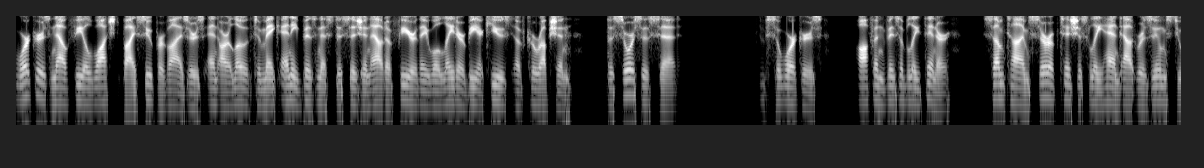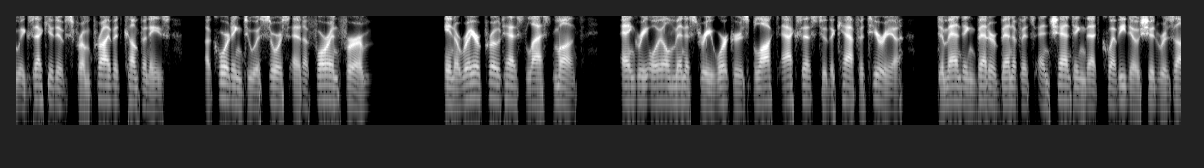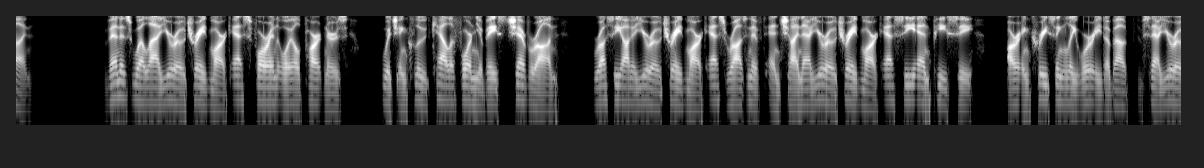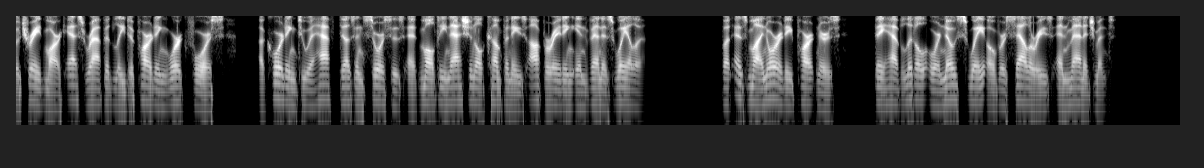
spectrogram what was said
Workers now feel watched by supervisors and are loath to make any business decision out of fear they will later be accused of corruption, the sources said. PSA workers, often visibly thinner, sometimes surreptitiously hand out resumes to executives from private companies, according to a source at a foreign firm. In a rare protest last month, angry oil ministry workers blocked access to the cafeteria, demanding better benefits and chanting that Quevedo should resign. Venezuela Euro trademark S foreign oil partners, which include California-based Chevron, Russia Euro trademark S Rosneft and China Euro trademark S CNPC, are increasingly worried about PSA Euro trademark S rapidly departing workforce, according to a half dozen sources at multinational companies operating in Venezuela. But as minority partners, they have little or no sway over salaries and management.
